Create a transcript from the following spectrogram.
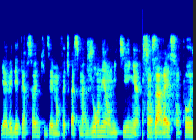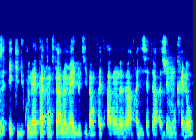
Il y avait des personnes qui disaient, mais en fait, je passe ma journée en meeting sans arrêt, sans pause, et qui du coup n'avaient pas le temps de faire le mail, de dire, ben, en fait, avant 9h, après 17h, j'ai mon créneau. Donc,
